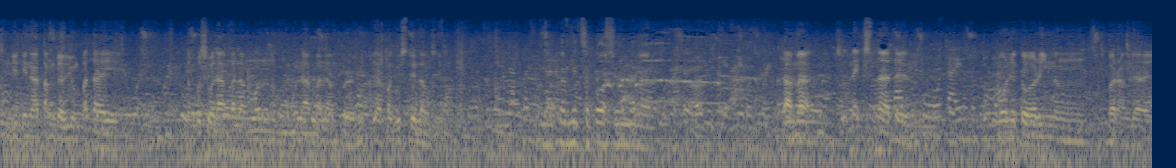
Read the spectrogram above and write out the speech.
Hindi tinatanggal yung patay. Tapos wala pa lang, wala pa lang permit. Kaya pag gusto lang sila. yung permit sa post yung mga Tama. So next natin, monitoring ng barangay.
